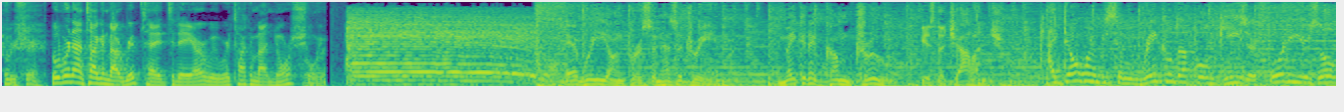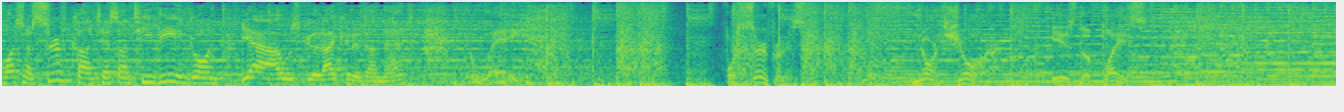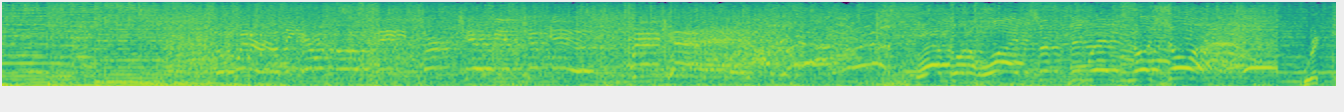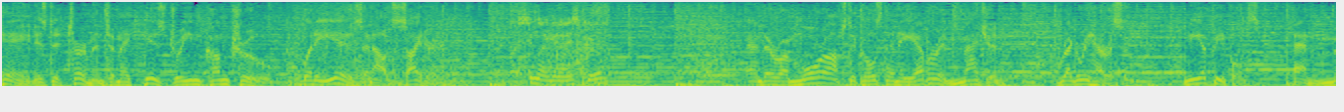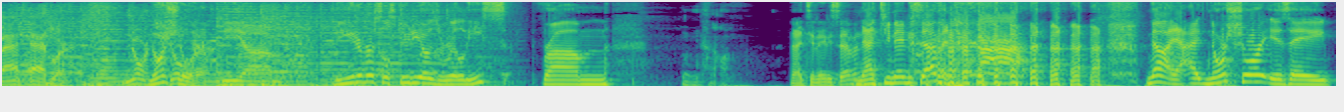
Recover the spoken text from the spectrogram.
for sure. But we're not talking about Riptide today, are we? We're talking about North Shore. Every young person has a dream. Making it come true is the challenge. I don't want to be some wrinkled up old geezer, 40 years old, watching a surf contest on TV and going, yeah, I was good. I could have done that. No way. For surfers, North Shore is the place. Rick Kane is determined to make his dream come true, but he is an outsider. Seemed like a nice girl. And there are more obstacles than he ever imagined. Gregory Harrison, Nia Peeples, and Matt Adler. North, North Shore. Shore, the um, the Universal Studios release from no, 1987. 1987. no, I, I- North Shore is a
